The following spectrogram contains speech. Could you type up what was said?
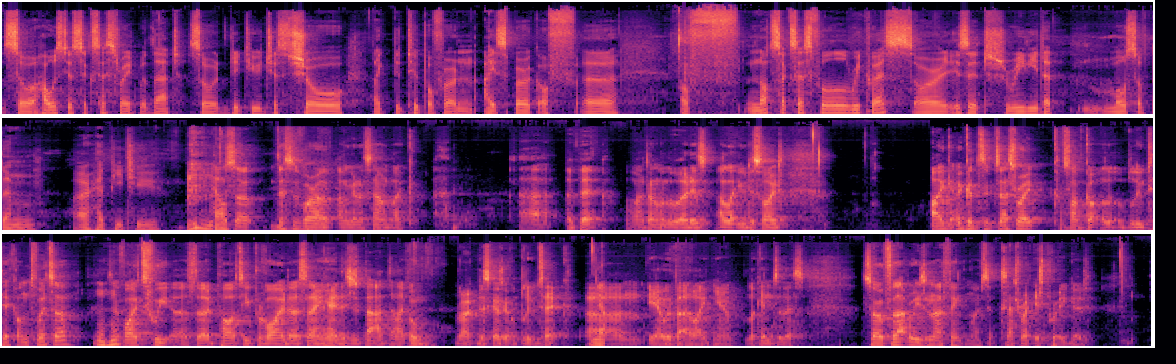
so how is your success rate with that? So did you just show like the tip of an iceberg of uh, of not successful requests, or is it really that most of them are happy to help? So this is where I'm going to sound like uh, a bit. Well, I don't know what the word is. I'll let you decide. I get a good success rate because I've got a little blue tick on Twitter. So if I tweet at a third party provider saying, "Hey, this is bad," they're like, "Oh, right, this guy's got a blue tick. Yep. Um, Yeah, we better like you know look into this." So for that reason, I think my success rate is pretty good.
